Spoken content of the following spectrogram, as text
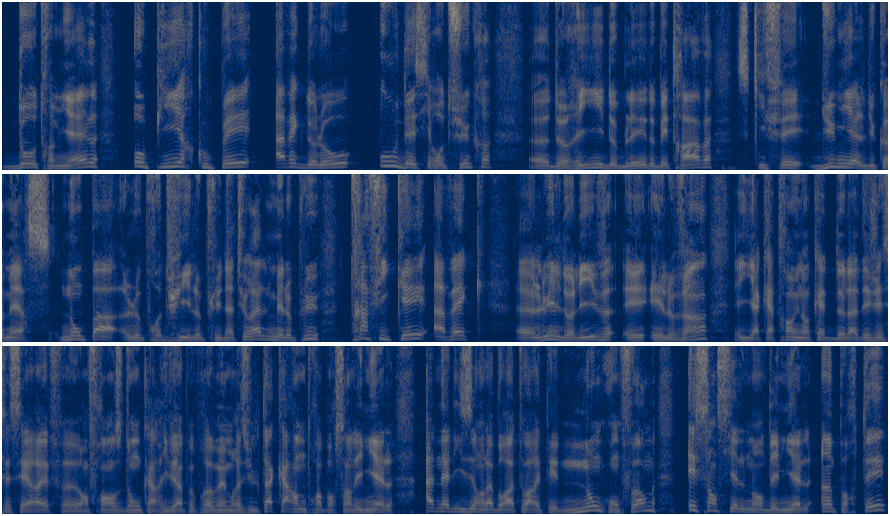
d'autres miels, au pire coupés avec de l'eau ou des sirops de sucre, euh, de riz, de blé, de betterave, ce qui fait du miel du commerce non pas le produit le plus naturel, mais le plus trafiqué avec euh, l'huile d'olive et, le vin. il y a quatre ans, une enquête de la DGCCRF euh, en France donc arrivait à peu près au même résultat. 43% des miels analysés en laboratoire étaient non conformes, essentiellement des miels importés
